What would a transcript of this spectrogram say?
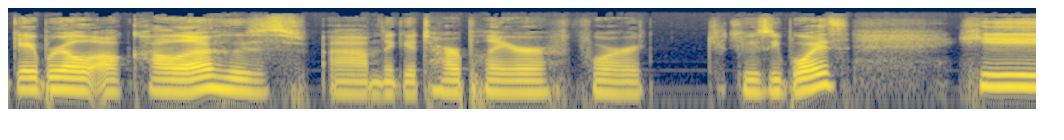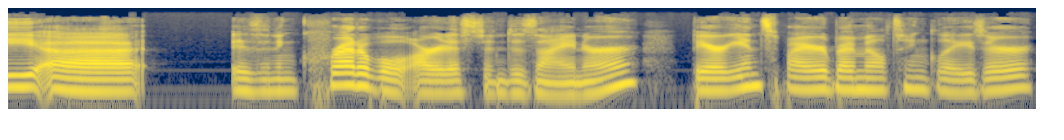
Gabriel Alcala, who's um, the guitar player for Jacuzzi Boys, he uh, is an incredible artist and designer, very inspired by Milton Glaser,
